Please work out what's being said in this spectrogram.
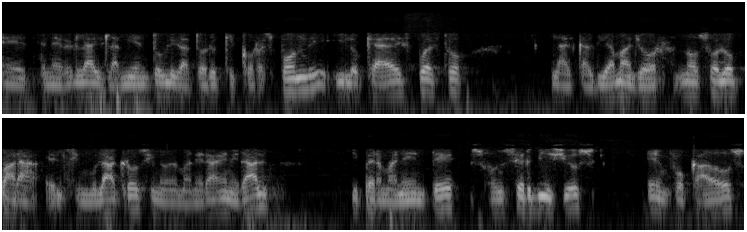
eh, tener el aislamiento obligatorio que corresponde y lo que ha dispuesto la alcaldía mayor, no solo para el simulacro, sino de manera general y permanente, son servicios enfocados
